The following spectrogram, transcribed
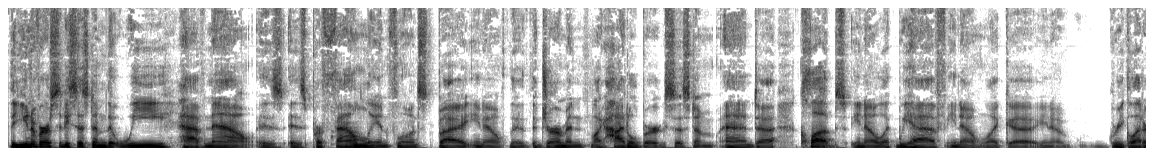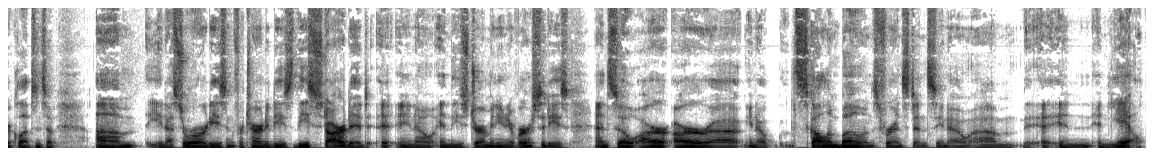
the university system that we have now is is profoundly influenced by you know the the German like Heidelberg system and uh, clubs. You know, like we have you know like uh, you know Greek letter clubs and stuff. Um, you know, sororities and fraternities. These started uh, you know in these German universities, and so our our uh, you know Skull and Bones, for instance, you know um, in in Yale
